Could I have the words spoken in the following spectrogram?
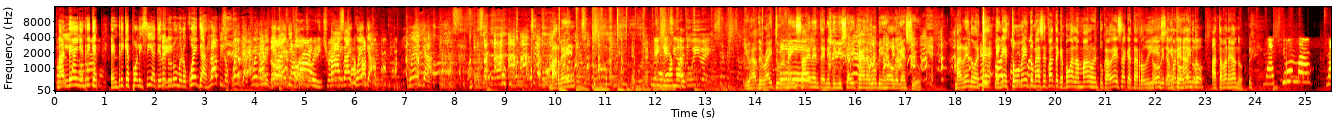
Marlene, Enrique, Enrique es policía, tiene Sí. tu número. Cuelga, rápido, cuelga, cuelga. No, Bye, traced. bye, cuelga. Cuelga. Marlene, ¿En qué ciudad tú vives? you have the right to remain silent. Anything you say kind of will be held against you. Marlene, No estés, en estos no momentos me hace falta que pongas las manos en tu cabeza, que te arrodilles. No, que está en estos manejando. Ah, está manejando. La chuma, la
